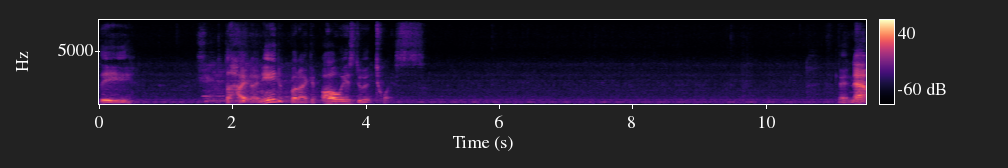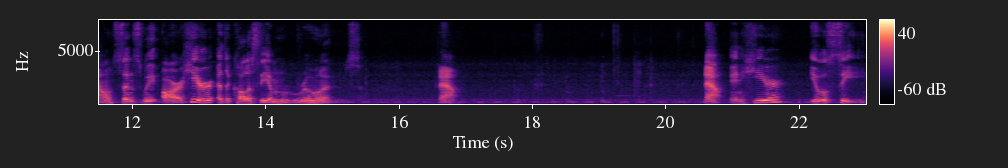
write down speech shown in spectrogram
the the height I need, but I can always do it twice. Okay, now, since we are here at the Colosseum ruins. Now. Now, in here, you will see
